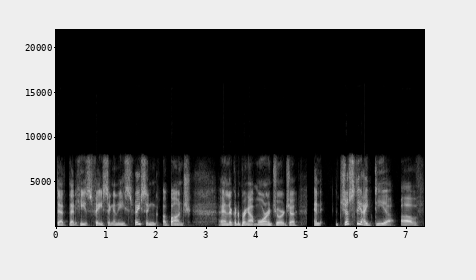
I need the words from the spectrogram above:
that that he's facing, and he's facing a bunch, and they're going to bring out more in Georgia, and just the idea of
